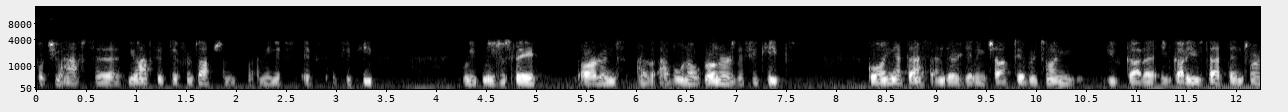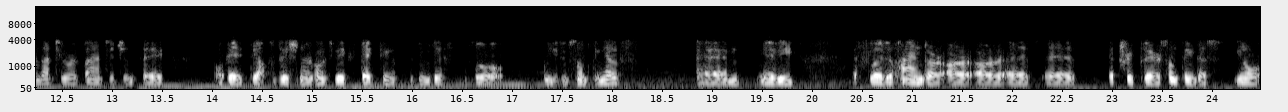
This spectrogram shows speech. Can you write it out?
but you have to you have to have different options. I mean, if if, if you keep, we we just say Ireland have, have one out runners. If you keep going at that and they're getting chopped every time, you've got to you've got to use that then turn that to your advantage and say okay, the opposition are going to be expecting us to do this, so we do something else. Um, maybe a sleight of hand or, or, or a, a, a trick play or something that, you know,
